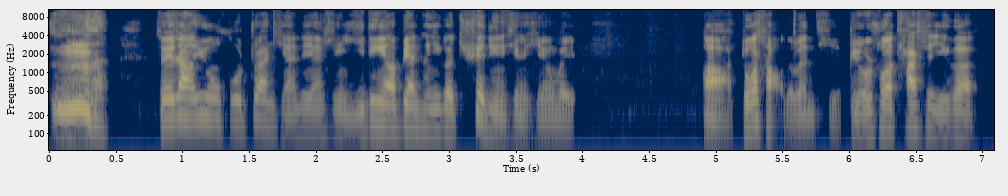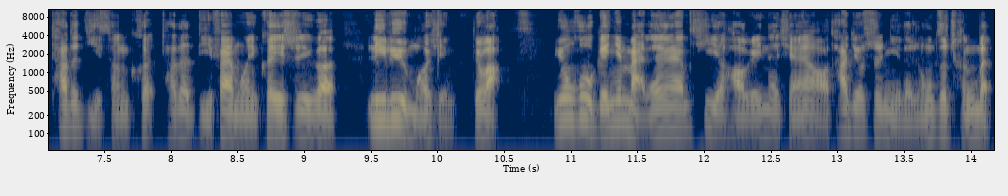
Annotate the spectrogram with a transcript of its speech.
所以让用户赚钱这件事情一定要变成一个确定性行为。啊，多少的问题？比如说，它是一个它的底层可它的 DeFi 模型可以是一个利率模型，对吧？用户给你买的 NFT 也好，给你的钱也好，它就是你的融资成本。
